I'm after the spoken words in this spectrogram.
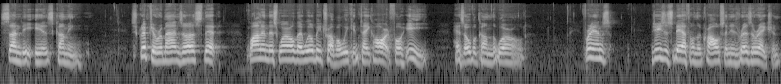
Sunday is coming. Scripture reminds us that while in this world there will be trouble, we can take heart, for He has overcome the world. Friends, Jesus' death on the cross and His resurrection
